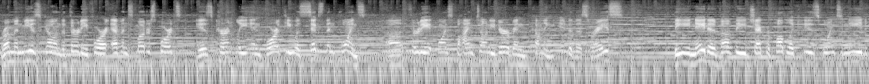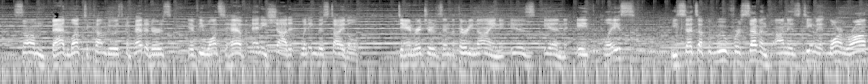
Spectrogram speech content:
Roman Musico in the 30 for Evans Motorsports is currently in fourth. He was sixth in points uh, 38 points behind Tony Durbin coming into this race. The native of the Czech Republic is going to need some bad luck to come to his competitors if he wants to have any shot at winning this title. Dan Richards in the 39 is in 8th place. He sets up a move for 7th on his teammate Lauren Roth,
